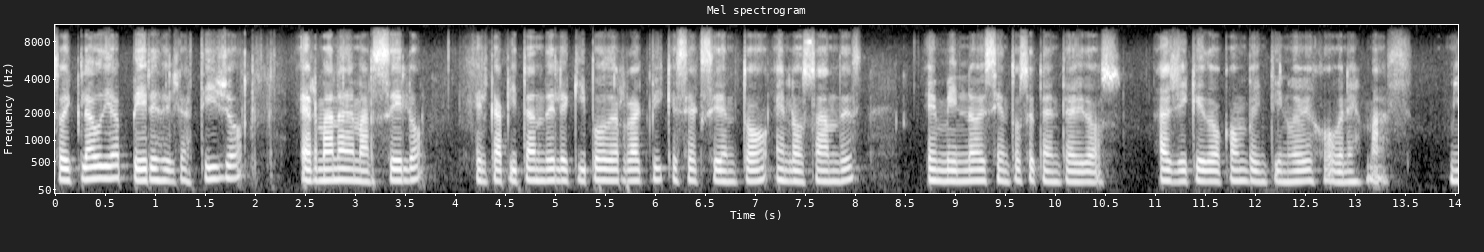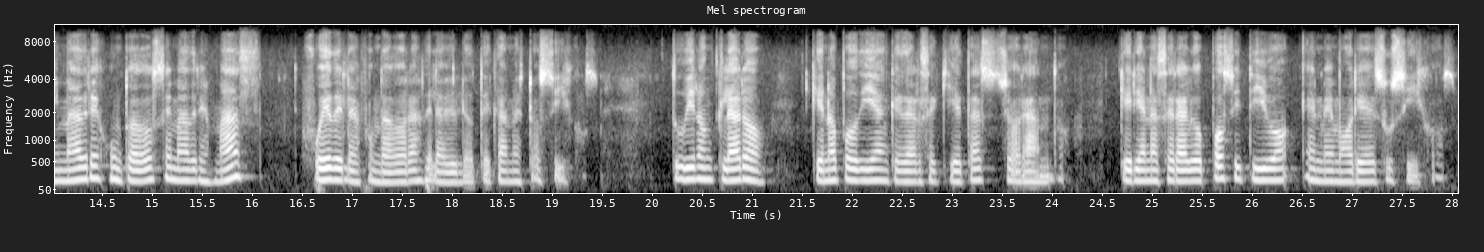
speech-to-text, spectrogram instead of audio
Soy Claudia Pérez del Castillo, hermana de Marcelo, el capitán del equipo de rugby que se accidentó en los Andes en 1972. Allí quedó con 29 jóvenes más. Mi madre, junto a 12 madres más, fue de las fundadoras de la biblioteca Nuestros Hijos. Tuvieron claro que no podían quedarse quietas llorando. Querían hacer algo positivo en memoria de sus hijos.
